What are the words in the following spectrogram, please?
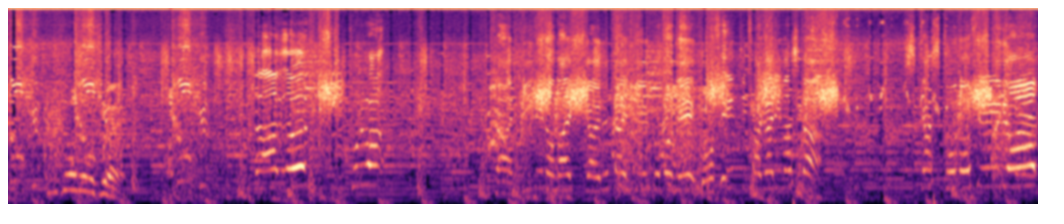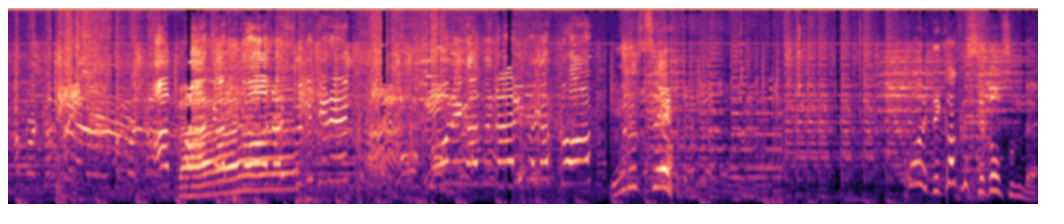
非常に面白い。さあ、うん、これはさあヒデのマイクがうるさいということで5センチ下がりました。しかしこの声量アッパーカットを出し続けるこれが胸ありサガットうる。せえ声でかくしてどうすんだよ。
